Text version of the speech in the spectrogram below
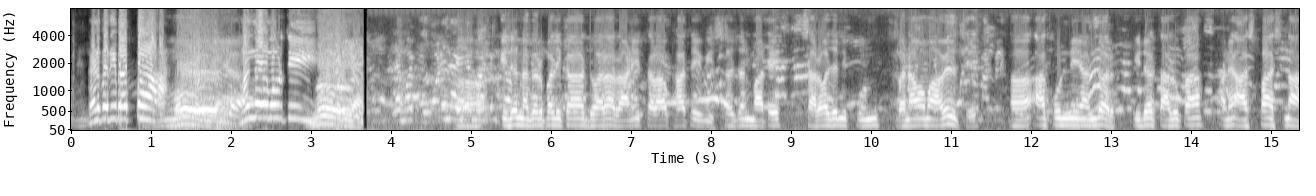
ગણપતિ બાપ્પા. મોરયા. મંગળ મૂર્તિ ઈડર નગરપાલિકા દ્વારા રાણી તળાવ ખાતે વિસર્જન માટે સાર્વજનિક કુંડ બનાવવામાં આવેલ છે. આ કુંડની અંદર ઈડર તાલુકા અને આસપાસના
